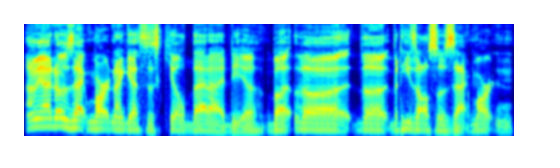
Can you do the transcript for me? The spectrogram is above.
I mean, I know Zack Martin, I guess, has killed that idea, but the the but he's also Zack Martin.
